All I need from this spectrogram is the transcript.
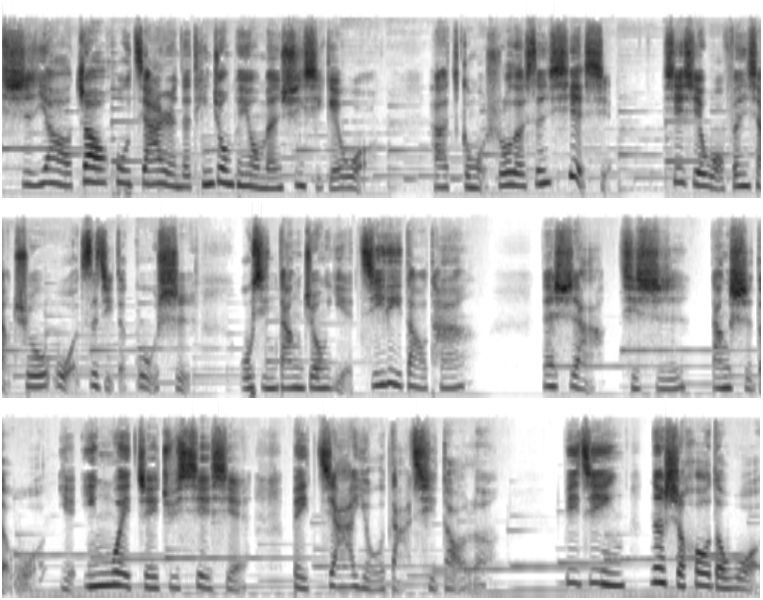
是要照顾家人的听众朋友们讯息给我，他跟我说了声谢谢，谢谢我分享出我自己的故事，无形当中也激励到他。但是啊，其实。当时的我也因为这句谢谢被加油打气到了。毕竟那时候的我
